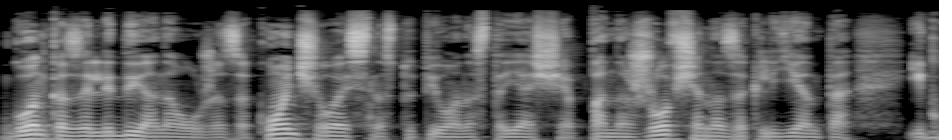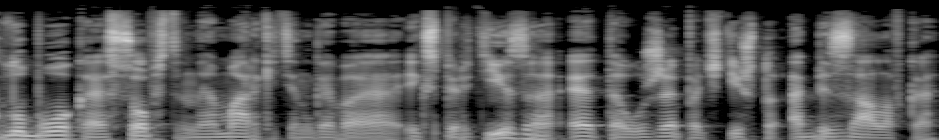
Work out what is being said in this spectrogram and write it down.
Гонка за лиды, она уже закончилась, наступила настоящая поножовщина за клиента, и глубокая собственная маркетинговая экспертиза – это уже почти что обязаловка.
